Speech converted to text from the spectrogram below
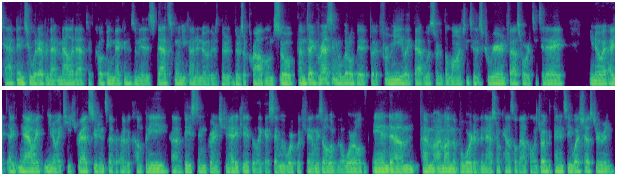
tap into whatever that maladaptive coping mechanism is, that's when you kind of know there's there, there's a problem. So I'm digressing a little bit, but for me, like that was sort of the launch into this career. And fast forward to today, you know, I, I now I you know I teach grad students. I have, I have a company uh, based in Greenwich, Connecticut, but like I said, we work with families all over the world. And um, I'm I'm on the board of the National Council of Alcohol and Drug Dependency, Westchester, and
